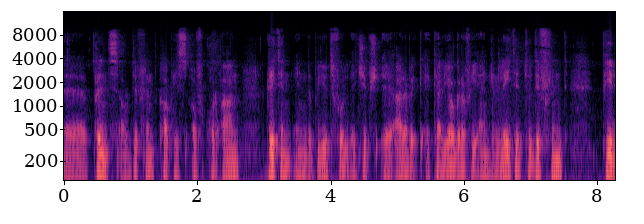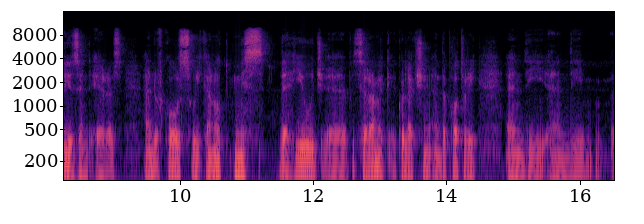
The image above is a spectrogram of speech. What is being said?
uh, prints or different copies of Quran written in the beautiful Egyptian uh, Arabic calligraphy and related to different periods and eras. And of course, we cannot miss the huge uh, ceramic collection and the pottery and the and the uh,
